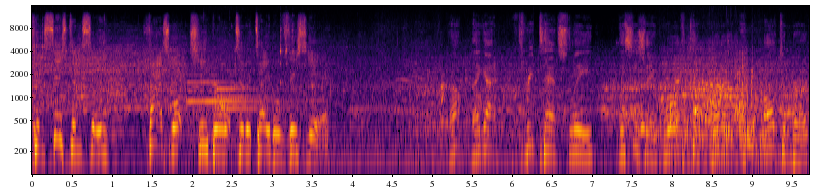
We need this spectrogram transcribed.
consistency, that's what she brought to the table this year. Well, they got three tenths lead. This is a World Cup winner in Altenberg.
